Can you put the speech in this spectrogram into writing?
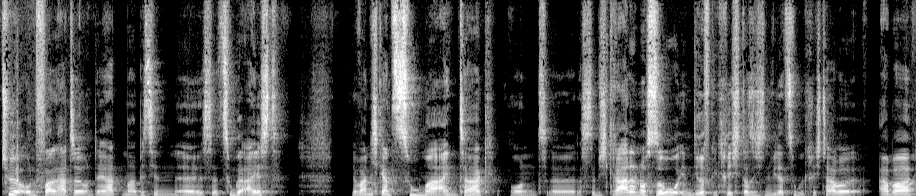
Türunfall hatte und der hat mal ein bisschen, äh, ist er zugeeist. Der war nicht ganz zu mal einen Tag und äh, das habe ich gerade noch so in den Griff gekriegt, dass ich ihn wieder zugekriegt habe, aber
